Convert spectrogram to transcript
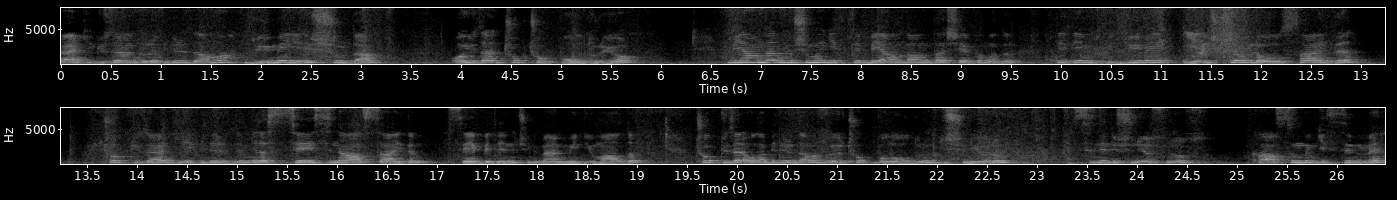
belki güzel durabilirdi ama düğme yeri şuradan. O yüzden çok çok bol duruyor. Bir yandan hoşuma gitti, bir yandan da şey yapamadım. Dediğim gibi düğme yeri şöyle olsaydı çok güzel giyebilirdim. Ya da S'sini alsaydım. S bedeni çünkü ben medium aldım. Çok güzel olabilirdi ama böyle çok bol olduğunu düşünüyorum. Siz ne düşünüyorsunuz? Kalsın mı gitsin mi?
